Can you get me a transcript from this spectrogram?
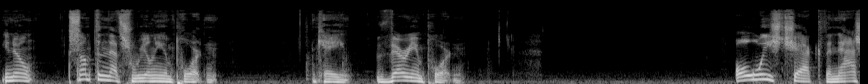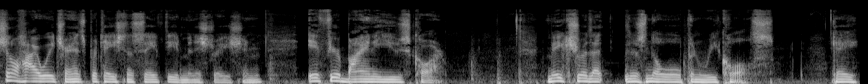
You know, something that's really important, okay, very important. Always check the National Highway Transportation Safety Administration if you're buying a used car. Make sure that there's no open recalls. Okay?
